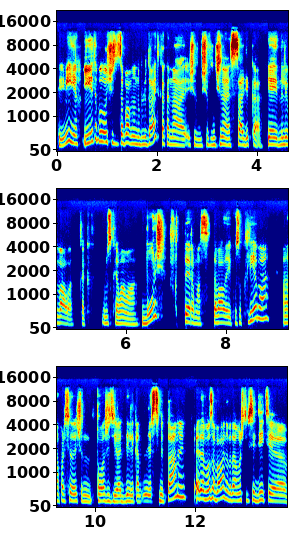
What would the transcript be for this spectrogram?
пельменях. И это было очень забавно наблюдать, как она, еще, еще начиная с садика, я ей наливала, как русская мама, борщ в термос, давала ей кусок хлеба, она просила еще положить в отдельный контейнер сметаны. Это было забавно, потому что все дети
